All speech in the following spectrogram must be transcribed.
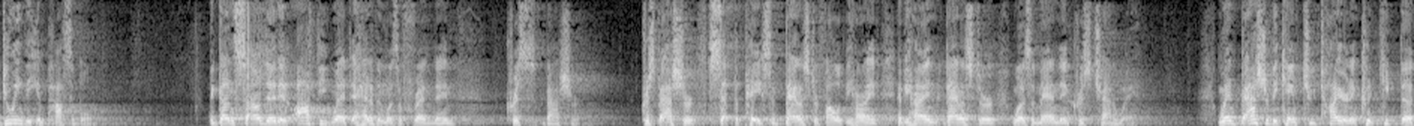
doing the impossible. The gun sounded and off he went. Ahead of him was a friend named Chris Brasher. Chris Brasher set the pace and Bannister followed behind. And behind Bannister was a man named Chris Chataway. When Brasher became too tired and couldn't keep the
